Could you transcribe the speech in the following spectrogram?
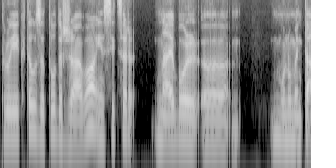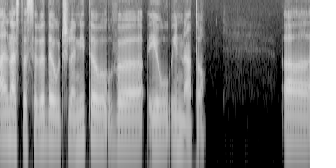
projektov za to državo in sicer najbolj uh, monumentalna sta seveda učlanitev v EU in NATO. Uh,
